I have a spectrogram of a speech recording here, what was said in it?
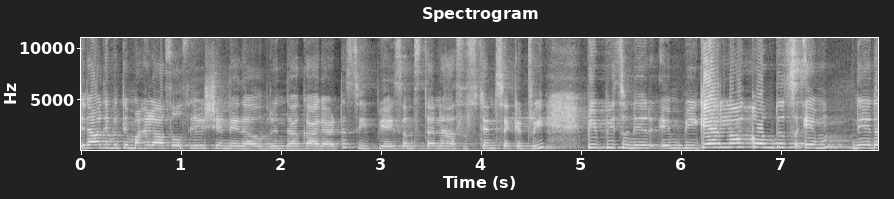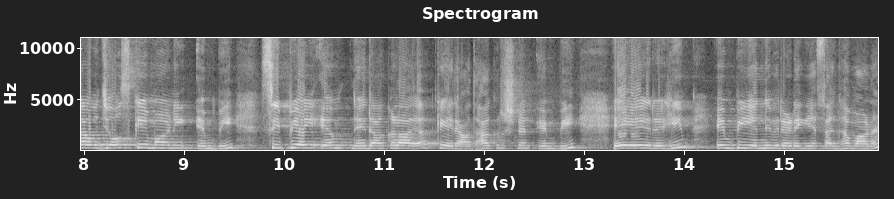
Janadhipathya Mahila association നേതാവ് Brinda Karat C P I സംസ്ഥാന assistant secretary P P Suneer M P Kerala Congress M നേതാവ് Jose K Mani M P C P I M നേതാക്കളായ K Radhakrishnan M P A A Rahim M P എന്നിവരടങ്ങിയ സംഘമാണ്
